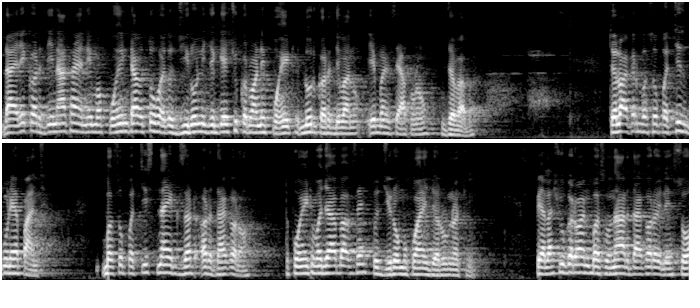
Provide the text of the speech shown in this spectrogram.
ડાયરેક્ટ અડધી ના થાય અને એમાં પોઈન્ટ આવતો હોય, તો જીરોની જગ્યાએ શું કરવાની? પોઈન્ટ દૂર કરી દેવાનું. એ બનશે આપણો જવાબ. ચલો આગળ બસો પચીસ ગુણ્યા પાંચ. બસો પચીસના એક્ઝેક્ટ અડધા કરો. તો પોઈન્ટમાં જવાબ આવશે, તો જીરો મૂકવાની જરૂર નથી. પહેલાં શું કરવાનું? બસોના અડધા કરો એટલે સો.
